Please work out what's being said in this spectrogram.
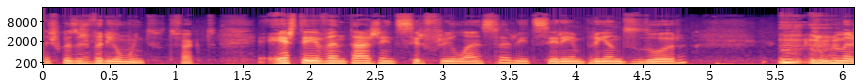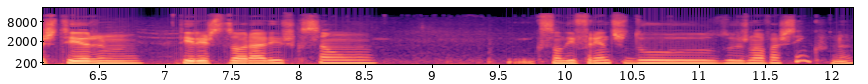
As coisas variam muito, de facto. Esta é a vantagem de ser freelancer e de ser empreendedor, mas ter, ter estes horários que são, que são diferentes do, dos 9 às 5, não é?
